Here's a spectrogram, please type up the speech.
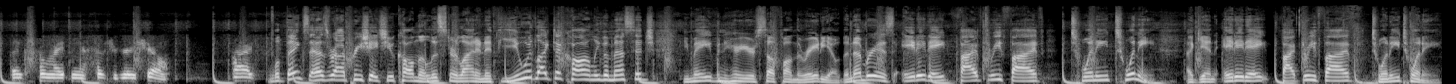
Thanks for making it such a great show. Bye. Well, thanks, Ezra. I appreciate you calling the listener line. And if you would like to call and leave a message, you may even hear yourself on the radio. The number is 888 535 2020. Again, 888 535 2020.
